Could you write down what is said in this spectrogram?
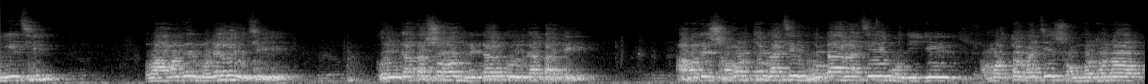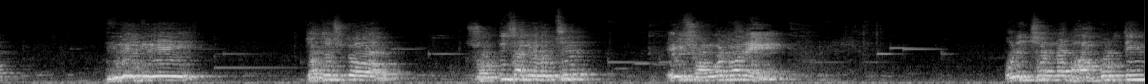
নিয়েছি এবং আমাদের মনে হয়েছে কলকাতা সহ গ্রেটার কলকাতাতে আমাদের সমর্থক আছে, ভোটার আছে, মোদীজির সমর্থক আছে সংগঠন ধীরে ধীরে যথেষ্ট শক্তিশালী হচ্ছে। এই সংগঠনে পরিচ্ছন্ন ভাবমূর্তির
